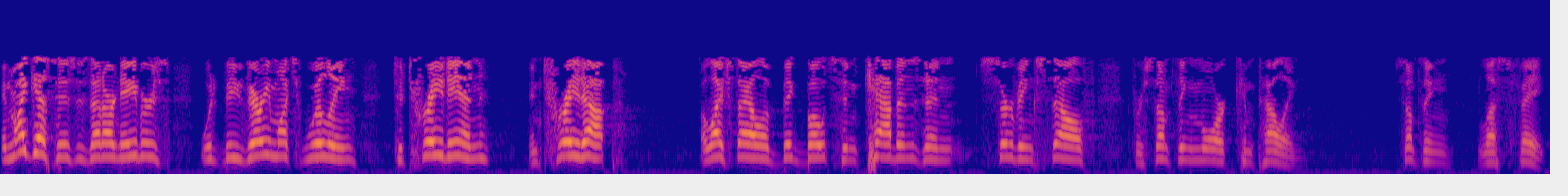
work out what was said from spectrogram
And my guess is, is that our neighbors would be very much willing to trade in and trade up a lifestyle of big boats and cabins and serving self for something more compelling, something less fake.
